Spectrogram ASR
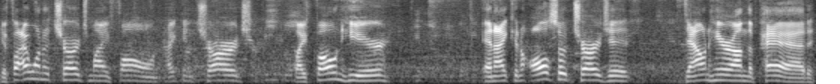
if I want to charge my phone, I can charge my phone here and I can also charge it down here on the pad.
